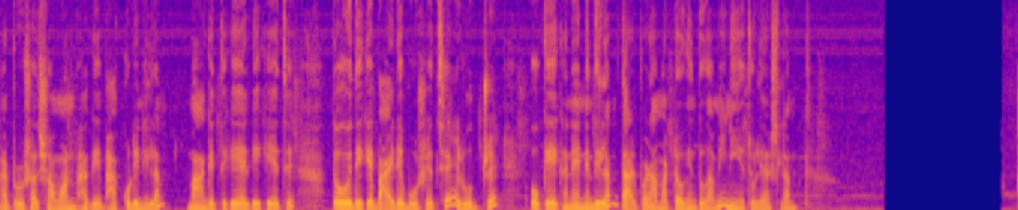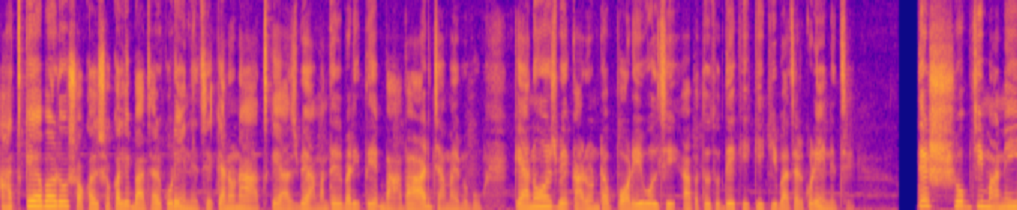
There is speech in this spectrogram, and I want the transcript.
আর প্রসাদ সমান ভাগে ভাগ করে নিলাম। মা আগের থেকে আর কি খেয়েছে। তো ওইদিকে বাইরে বসেছে রৌদ্রে। ওকে এখানে এনে দিলাম, তারপর আমারটাও কিন্তু আমি নিয়ে চলে আসলাম। আজকে আবারও সকাল সকালই বাজার করে এনেছে, কেননা আজকে আসবে আমাদের বাড়িতে বাবা আর জামাইবাবু। কেন আসবে? কারণটা পরেই বলছি, আপাতত দেখি কি কি বাজার করে এনেছে। শীতের সবজি মানেই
